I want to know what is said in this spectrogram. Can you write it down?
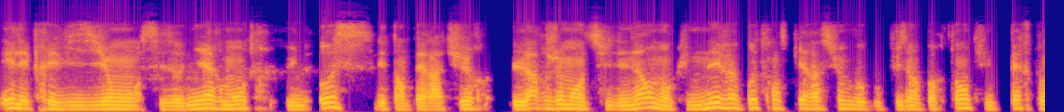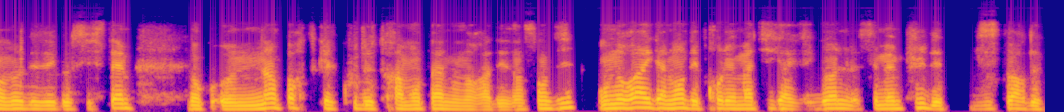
Et les prévisions saisonnières montrent une hausse des températures largement au-dessus des normes, donc une évapotranspiration beaucoup plus importante, une perte en eau des écosystèmes. Donc, au n'importe quel coup de tramontane, on aura des incendies. On aura également des problématiques agricoles. C'est même plus des histoires de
